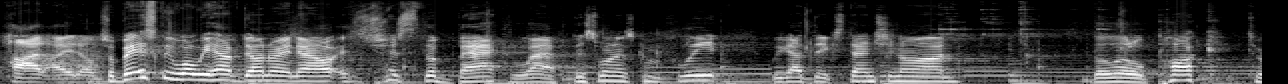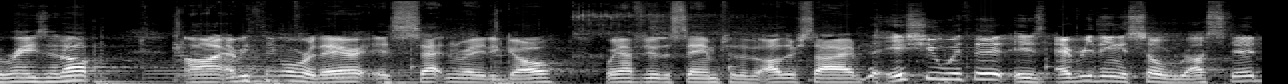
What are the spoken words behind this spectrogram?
hot item. So basically what we have done right now is just the back left. This one is complete. We got the extension on, the little puck to raise it up. Uh, everything over there is set and ready to go. We're gonna have to do the same to the other side. The issue with it is everything is so rusted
